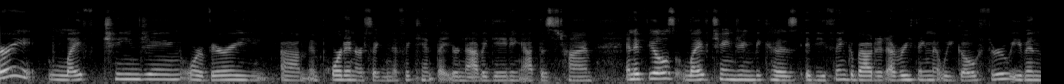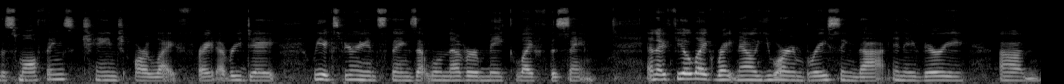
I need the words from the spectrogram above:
very life-changing or very um, important or significant that you're navigating at this time. And it feels life-changing because if you think about it, everything that we go through, even the small things, change our life, right? Every day we experience things that will never make life the same. And I feel like right now you are embracing that in a very um,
